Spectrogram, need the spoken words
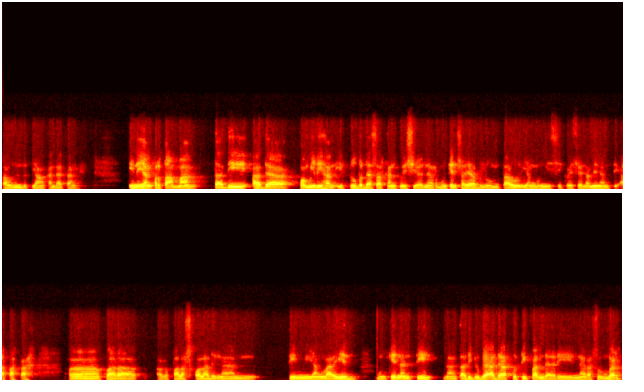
tahun yang akan datang. Ini yang pertama, tadi ada pemilihan itu berdasarkan kuesioner. Mungkin saya belum tahu yang mengisi kuesioner ini nanti apakah uh, para uh, kepala sekolah dengan tim yang lain. Mungkin nanti, nah tadi juga ada kutipan dari narasumber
